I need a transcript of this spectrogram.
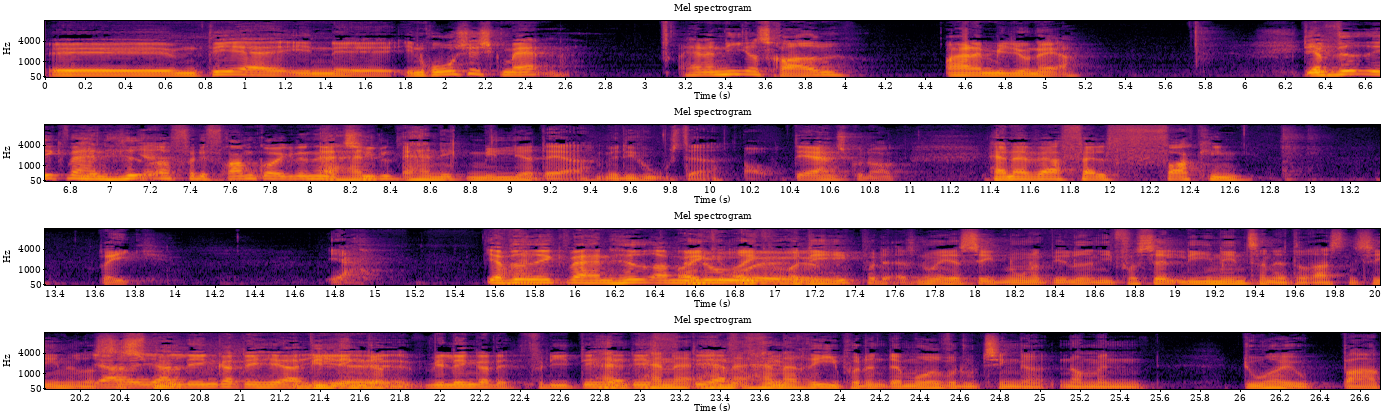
Øh, det er en, øh, en russisk mand. Han er 39, og han er millionær. Jeg ved ikke, hvad han hedder, for det fremgår ikke i den her er, han, er han ikke milliardær med det hus der? Oh, det er han sgu nok. Han er i hvert fald fucking rig. Ja. Jeg Og ved han- ikke, hvad han hedder, men Og, ikke, nu... og, ikke, øh, og det er ikke på det, altså nu har jeg set nogle af billederne. I får selv lige en internetadressen senere, eller jeg, så jeg linker det her. Vi i, linker øh, den. Vi linker det, fordi det her, Han, det, han, er, det han, er, er, han er rig på den der måde, hvor du tænker, når man, du har jo bare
